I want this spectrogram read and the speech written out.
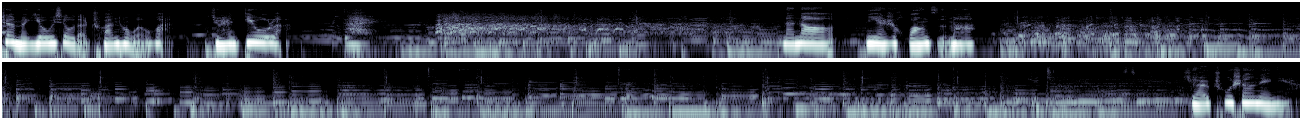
这么优秀的传统文化，居然丢了，唉！难道你也是皇子吗？雪儿出生那年啊，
